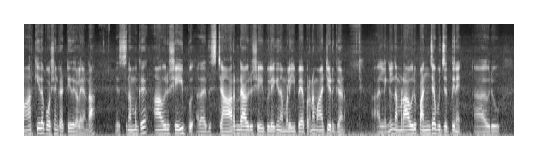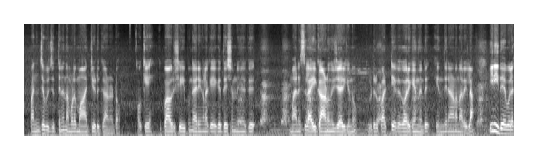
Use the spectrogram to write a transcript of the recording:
മാർക്ക് ചെയ്ത പോർഷൻ കട്ട് ചെയ്ത് കളയണ്ട. ജസ്റ്റ് നമുക്ക് ആ ഒരു ഷേപ്പ് അതായത് സ്റ്റാറിന്റെ ആ ഒരു ഷേപ്പിലേക്ക് നമ്മൾ ഈ പേപ്പറിനെ മാറ്റിയെടുക്കുകയാണ്. അല്ലെങ്കിൽ നമ്മുടെ ആ ഒരു പഞ്ചഭുജത്തിനെ ആ ഒരു പഞ്ചഭുജത്തിനെ നമ്മൾ മാറ്റിയെടുക്കുകയാണ് കേട്ടോ. ഓക്കെ ഇപ്പോൾ ആ ഒരു ഷേപ്പും കാര്യങ്ങളൊക്കെ ഏകദേശം നിങ്ങൾക്ക് മനസ്സിലായി കാണുമെന്ന് വിചാരിക്കുന്നു. ഇവിടെ ഒരു പട്ടിയൊക്കെ കുറയ്ക്കുന്നുണ്ട് എന്തിനാണെന്നറിയില്ല. ഇനി ഇതേപോലെ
